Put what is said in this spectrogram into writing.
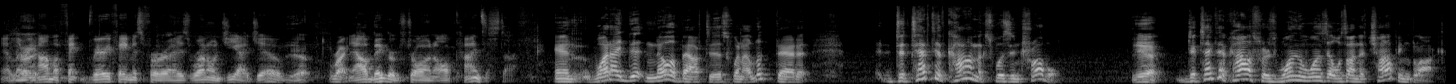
And Larry Right. Hama, fa- very famous for uh, his run on GI Joe. Yep. Right. And Al Milgrom's drawing all kinds of stuff. And what I didn't know about this when I looked at it, Detective Comics was in trouble. Yeah. Detective Comics was one of the ones that was on the chopping block.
